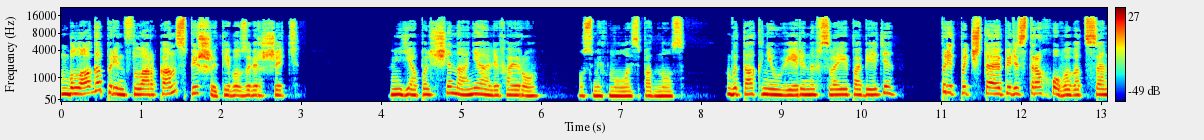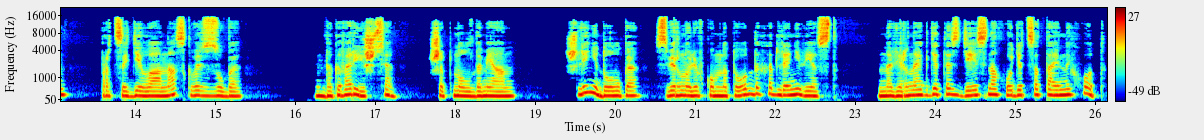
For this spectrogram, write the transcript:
Благо, принц Ларкан спешит его завершить. «Я польщена, не Алифайро», — усмехнулась под нос. «Вы так не уверены в своей победе?» «Предпочитаю перестраховываться», — процедила она сквозь зубы. «Договоришься», — шепнул Дамиан. Шли недолго, свернули в комнату отдыха для невест. Наверное, где-то здесь находится тайный ход.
